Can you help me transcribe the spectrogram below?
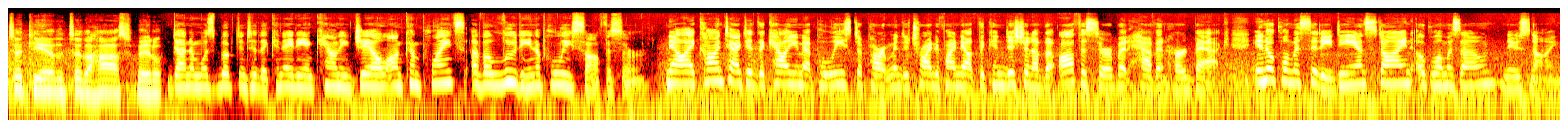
took him to the hospital. Dunham was booked into the Canadian County Jail on complaints of eluding a police officer. Now, I contacted the Calumet Police Department to try to find out the condition of the officer, but haven't heard back. In Oklahoma City, Deanne Stein, Oklahoma's Own, News 9.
